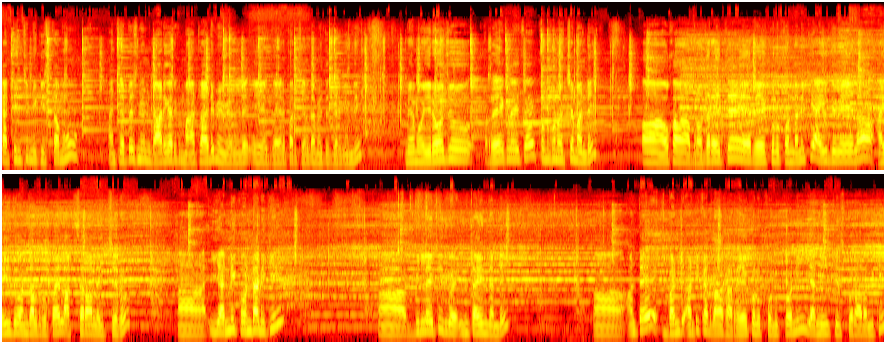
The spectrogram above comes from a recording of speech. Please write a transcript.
కట్టించి మీకు ఇస్తాము అని చెప్పేసి మేము డాడీ గారికి మాట్లాడి మేము వెళ్ళి ధైర్యపరిచి వెళ్ళడం అయితే జరిగింది. మేము ఈరోజు రేకులు అయితే కొనుక్కొని వచ్చామండి. ఒక బ్రదర్ అయితే రేకులు కొనడానికి ఐదు వేల ఐదు వందల రూపాయలు అక్షరాలు ఇచ్చారు. ఇవన్నీ కొనడానికి బిల్ అయితే ఇంత అయిందండి. అంటే బండి అంటే ఇక్కడ దాకా రేకులు కొనుక్కొని ఇవన్నీ తీసుకురావడానికి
